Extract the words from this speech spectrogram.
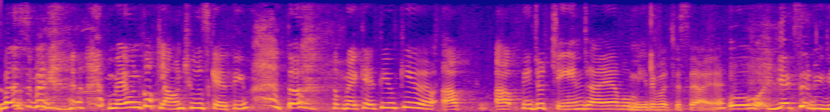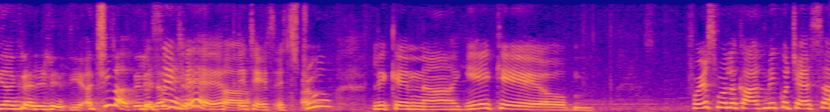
बस मैं मैं उनको क्लाउन शूज़ कहती हूँ। तो मैं कहती हूँ कि आप आपने जो चेंज आया है वो मेरे वजह से आया है। ओह ये अक्सर बीवियाँ क्रेडिट लेती है। अच्छी बात है लेना है इट्स ट्रू हाँ। लेकिन ये कि फ़र्स्ट मुलाकात में कुछ ऐसा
